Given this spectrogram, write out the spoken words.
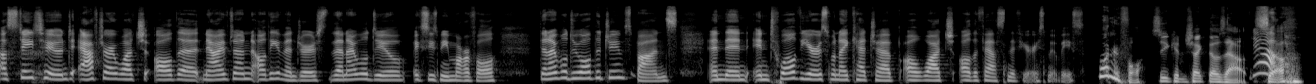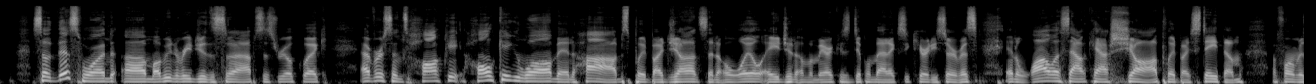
I'll stay tuned after I watch all the. Now I've done all the Avengers. Then I will do, excuse me, Marvel. Then I will do all the James Bonds. And then in 12 years, when I catch up, I'll watch all the Fast and the Furious movies. Wonderful. So you can check those out. Yeah. So, so this one, um, I'm going to read you the synopsis real quick. Ever since hulking, hulking lawman Hobbs, played by Johnson, a loyal agent of America's diplomatic security service, and lawless outcast Shaw, played by Statham, a former,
